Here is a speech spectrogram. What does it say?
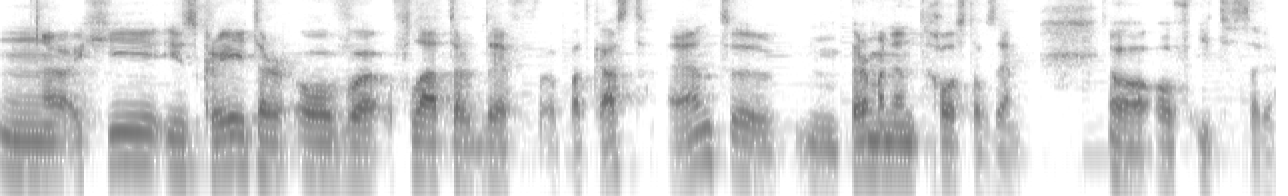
Mm, uh, he is creator of uh, Flutter Dev podcast and uh, mm, permanent host of them, uh, of it. Sorry.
